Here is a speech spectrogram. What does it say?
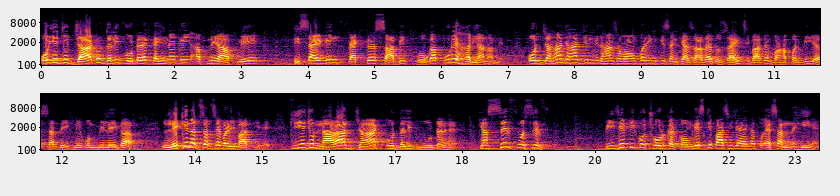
और ये जो जाट और दलित वोटर है, कहीं ना कहीं अपने आप में डिसाइडिंग फैक्टर साबित होगा पूरे हरियाणा में। और जहाँ जहाँ जिन विधानसभाओं पर इनकी संख्या ज़्यादा है तो ज़ाहिर सी बात है, वहाँ पर भी ये असर देखने को मिलेगा। लेकिन अब सबसे बड़ी बात यह है कि ये जो नाराज़ जाट और दलित वोटर है, क्या सिर्फ़ और सिर्फ़ बीजेपी को छोड़कर कांग्रेस के पास ही जाएगा तो ऐसा नहीं है।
